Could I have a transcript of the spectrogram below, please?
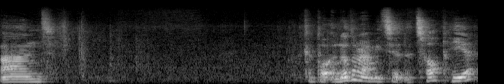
And I can put another ammeter at the top here.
